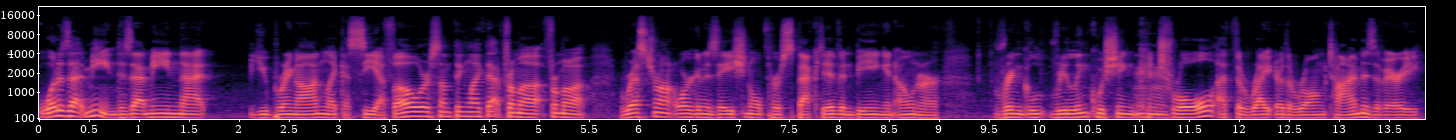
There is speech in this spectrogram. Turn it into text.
what does that mean? Does that mean that you bring on like a CFO or something like that from a from a restaurant organizational perspective and being an owner? Relinquishing Mm-hmm. control at the right or the wrong time is a very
